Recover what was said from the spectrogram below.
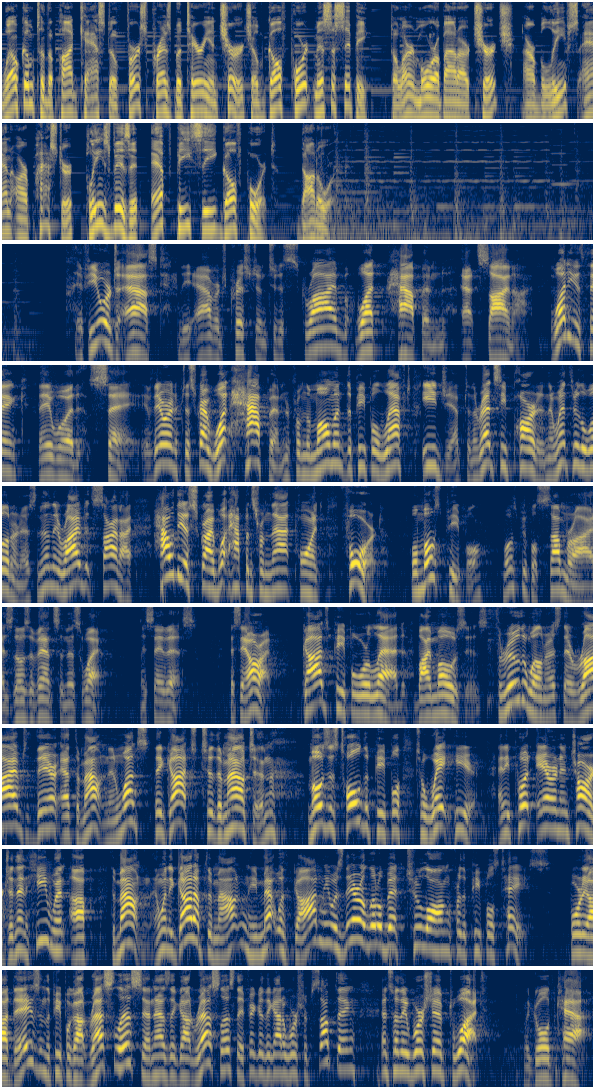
Welcome to the podcast of First Presbyterian Church of Gulfport, Mississippi. To learn more about our church, our beliefs, and our pastor, please visit fpcgulfport.org. If you were to ask the average Christian to describe what happened at Sinai, what do you think they would say? If they were to describe what happened from the moment the people left Egypt and the Red Sea parted and they went through the wilderness and then they arrived at Sinai, how would they describe what happens from that point forward? Well, most people, most people summarize those events in this way. They say this. They say, all right, God's people were led by Moses through the wilderness. They arrived there at the mountain. And once they got to the mountain, Moses told the people to wait here and he put Aaron in charge. And then he went up the mountain. And when he got up the mountain, he met with God, and he was there a little bit too long for the people's taste. 40 odd days, and the people got restless. And as they got restless, they figured they got to worship something. And so they worshiped what? The gold calf.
